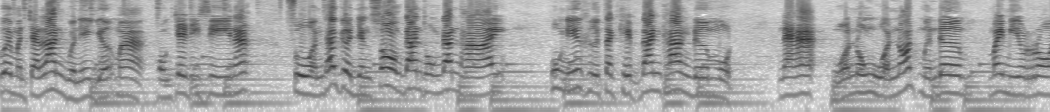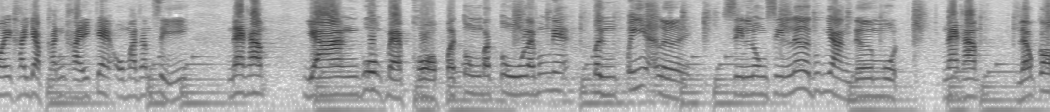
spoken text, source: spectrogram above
ด้วยมันจะลั่นกว่านี้เยอะมากของ JTC นะ ส่วนถ้าเกิดอย่างซอกด้านทงด้านท้าย พวกนี้ก็คือตะเข็บด้านข้างเดิมหมดนะฮะหัวนงหัวน็อตเหมือนเดิม ไม่มีรอยขยับขันไขแกะออกมาทำสีนะครับยางพวกแบบขอบประตงประตูอะไรพวกเนี้ยตึงเปี้ยเลยซินลงซินเลอร์ทุกอย่างเดิมหมดนะครับ แล้วก็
